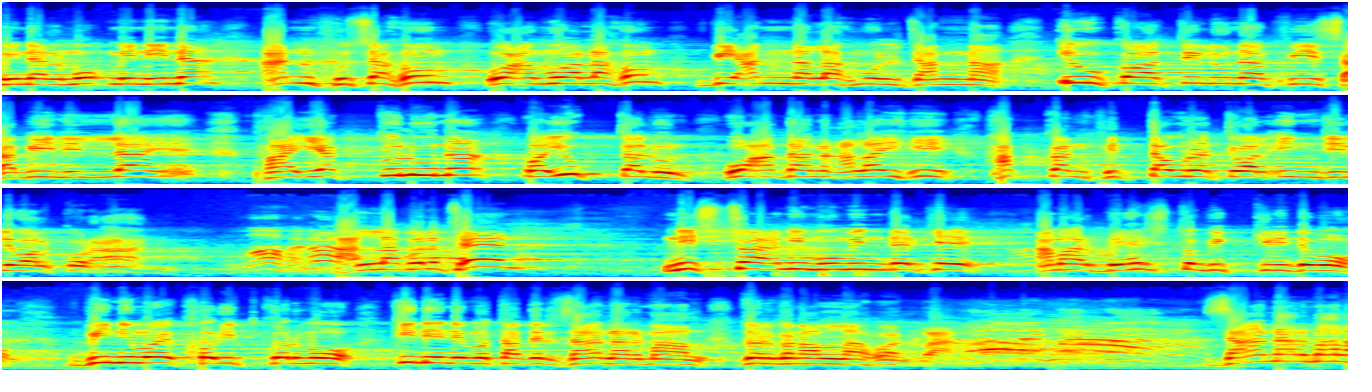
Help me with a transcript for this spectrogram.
মিনাল মুমিনিনা আনফুসাহুম ও আমওয়ালাহুম বিআন্নালাহুমুল জান্নাহ ইউকাতিলুনা ফি সাবিলিল্লাহ ফায়াকতুলুনা ওয়া ইউক্তালুন ওয়া আদান আলাইহি হাক্কান ফিত তাওরাতি ওয়াল ইনজিল ওয়াল কোরআন। আল্লাহ বলেছেন নিশ্চয় আমি মুমিনদেরকে আমার বেহেস্ত বিক্রি দেব, বিনিময়ে খরিদ করব, কিনে নেব তাদের জান আর মাল যেরকম আল্লাহ আকবার। জান আর মাল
